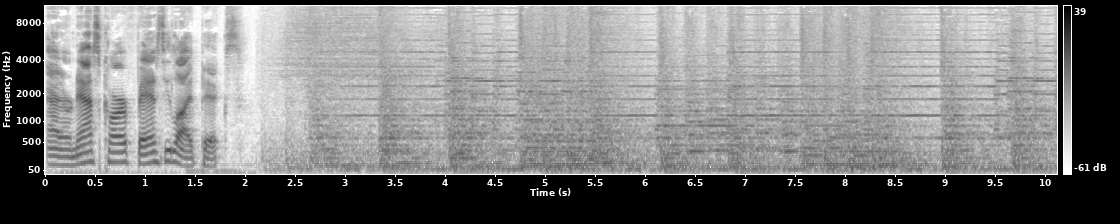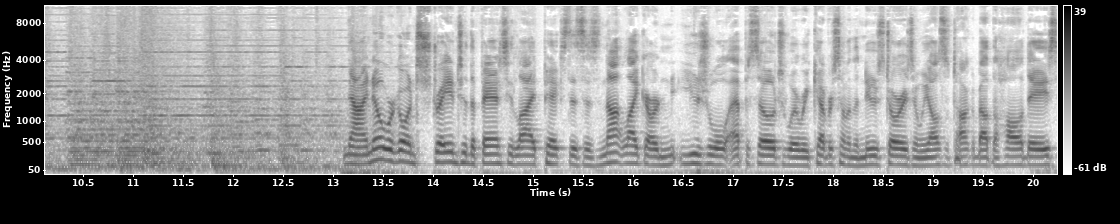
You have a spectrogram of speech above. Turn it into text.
at our NASCAR Fantasy Live picks. Now, I know we're going straight into the fantasy live picks. This is not like our usual episodes where we cover some of the news stories and we also talk about the holidays.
